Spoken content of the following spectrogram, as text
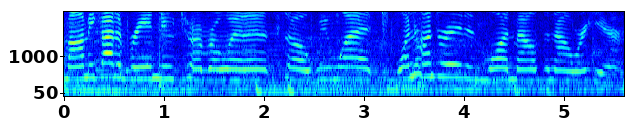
Mommy got a brand new turbo in it, so we went 101 miles an hour here.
